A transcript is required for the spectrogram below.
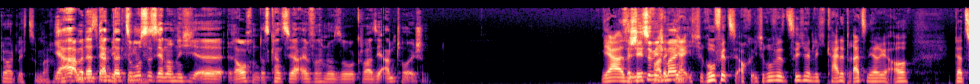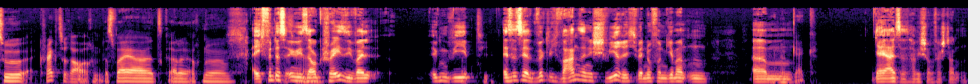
deutlich zu machen. Ja, aber da, das da, Handy dazu musst du es ja noch nicht äh, rauchen. Das kannst du ja einfach nur so quasi antäuschen. Ja, also Verstehst du, wie ich fordere- mein? Ja, ich rufe jetzt auch, ich rufe jetzt sicherlich keine 13-Jährige auch dazu, Crack zu rauchen. Das war ja jetzt gerade auch nur. Ich finde das irgendwie sau crazy, weil irgendwie, es ist ja wirklich wahnsinnig schwierig, wenn du von jemandem, ein ähm, Gag. ja, ja, das habe ich schon verstanden.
